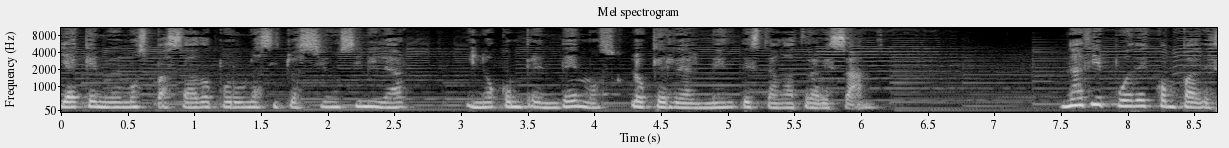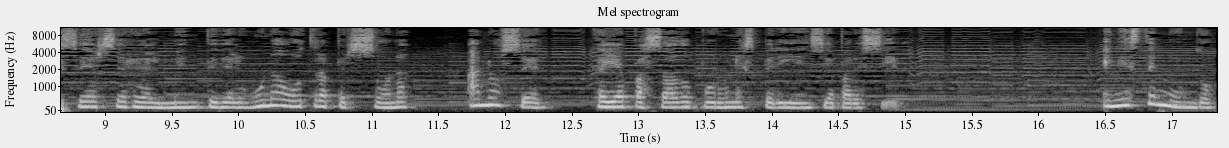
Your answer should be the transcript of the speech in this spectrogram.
ya que no hemos pasado por una situación similar y no comprendemos lo que realmente están atravesando. Nadie puede compadecerse realmente de alguna otra persona a no ser que haya pasado por una experiencia parecida. En este mundo,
